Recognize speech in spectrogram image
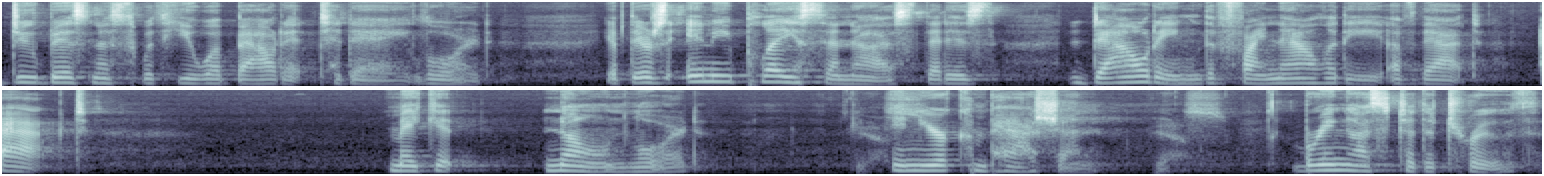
do business with you about it today, Lord. If there's any place in us that is doubting the finality of that act, make it known, Lord, yes. in your compassion. Yes. Bring us to the truth.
